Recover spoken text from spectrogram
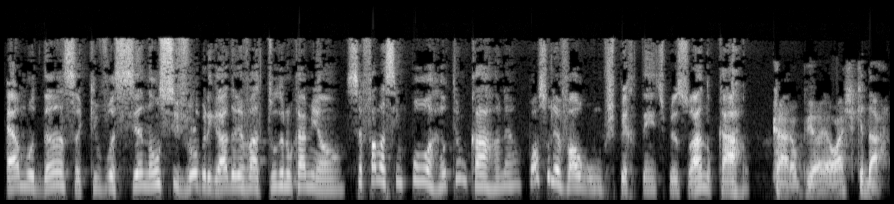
É a mudança que você não se vê obrigado a levar tudo no caminhão. Você fala assim, porra, eu tenho um carro, né? Eu posso levar alguns pertences pessoais no carro. Cara, o pior é, eu acho que dá.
